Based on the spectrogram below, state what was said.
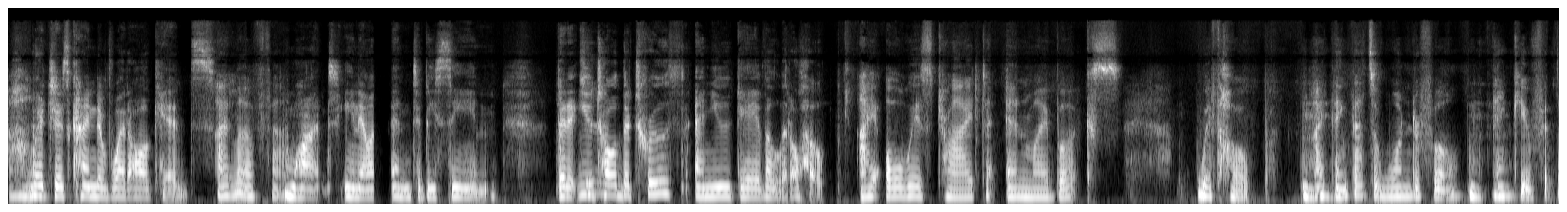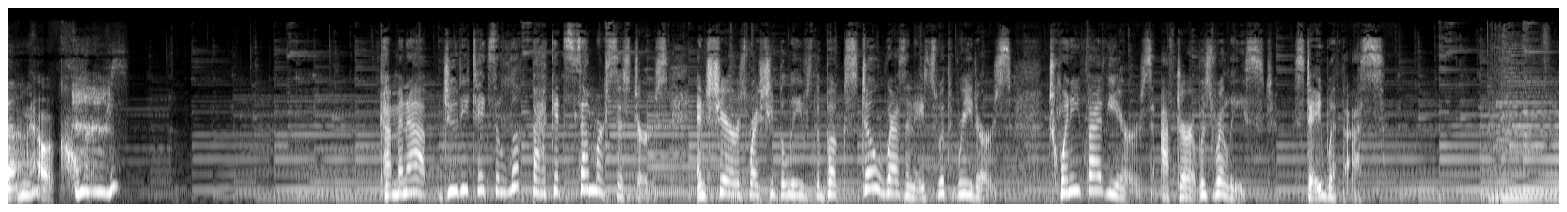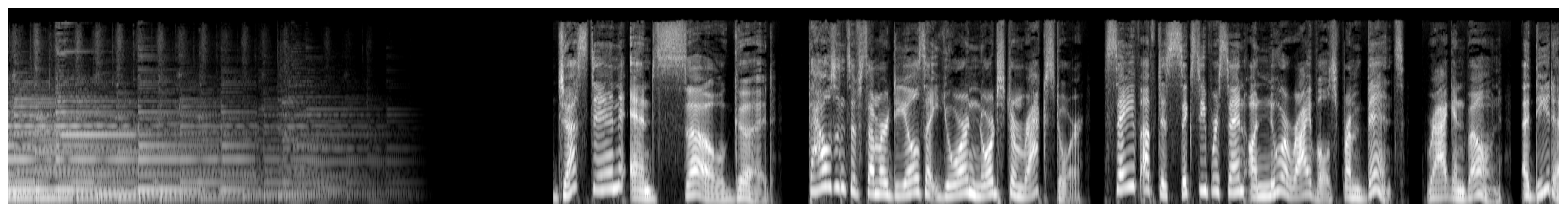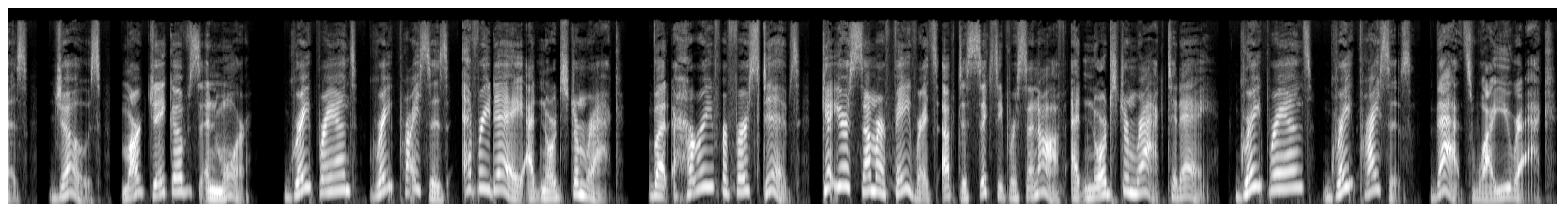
oh, which is kind of what all kids I love that. want, you know, and to be seen. That it, you told the truth and you gave a little hope. I always try to end my books with hope. I mm-hmm. think that's a wonderful. Mm-hmm. Thank you for that. No, of course. Coming up, Judy takes a look back at Summer Sisters and shares why she believes the book still resonates with readers 25 years after it was released. Stay with us. Justin and so good. Thousands of summer deals at your Nordstrom Rack store. Save up to 60% on new arrivals from Vince, Rag & Bone, Adidas, Joe's, Marc Jacobs, and more. Great brands, great prices every day at Nordstrom Rack. But hurry for first dibs. Get your summer favorites up to 60% off at Nordstrom Rack today. Great brands, great prices. That's why you rack.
